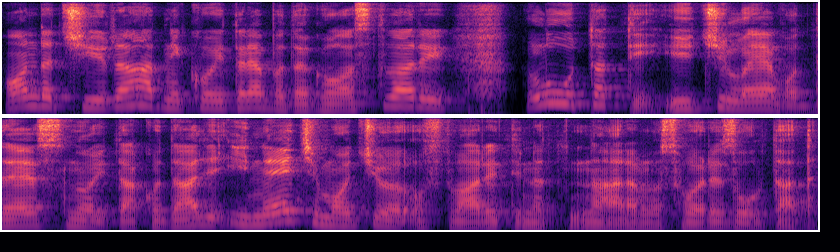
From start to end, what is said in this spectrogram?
onda će i radnik koji treba da ga ostvari lutati, ići levo, desno i tako dalje i neće moći ostvariti na, naravno svoj rezultat.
